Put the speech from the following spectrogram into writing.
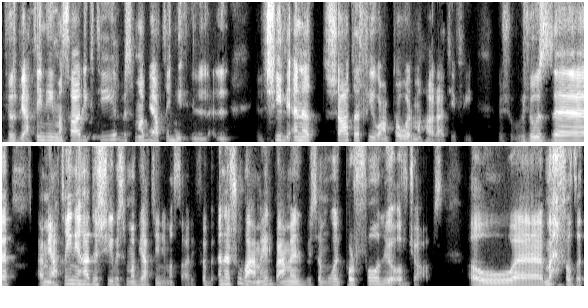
بجوز بيعطيني مصاري كثير بس ما بيعطيني الشيء اللي أنا شاطر فيه وعم طور مهاراتي فيه. بجوز آه، عم يعطيني هذا الشيء بس ما بيعطيني مصاري. فانا شو بعمل؟ بعمل بسموها ال portfolio of jobs أو آه، محفظة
